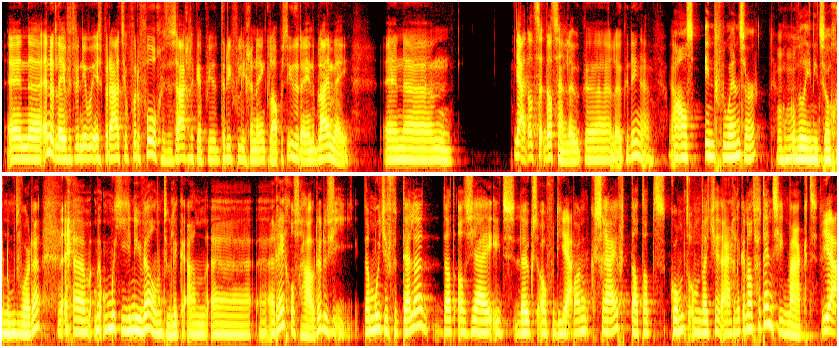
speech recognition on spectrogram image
En, eh, en het levert weer nieuwe inspiratie op voor de volgers. Dus eigenlijk heb je drie vliegen in één klap. Is iedereen er blij mee. En ehm, ja, dat, dat zijn leuke, leuke dingen. Maar als influencer, Mhm. ook al wil je niet zo genoemd worden, Nee. ehm, moet je je nu wel natuurlijk aan eh, eh, regels houden. Dus je- dan moet je vertellen dat als jij iets leuks over die Ja. bank schrijft, dat dat komt omdat je eigenlijk een advertentie maakt. Ja,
